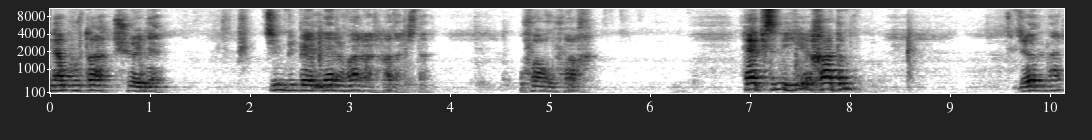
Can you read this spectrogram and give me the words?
Yine burada şöyle cin biberleri var arkadaşlar. Ufak ufak. Hepsini yıkadım. Canlar.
